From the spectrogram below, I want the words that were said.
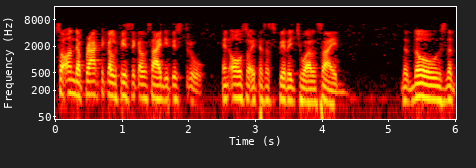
So on the practical physical side, it is true. And also it has a spiritual side. That those that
